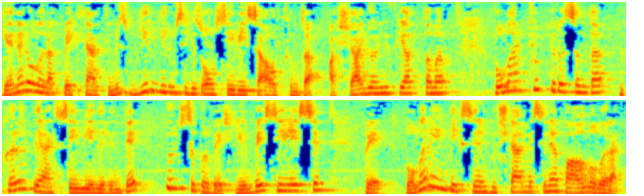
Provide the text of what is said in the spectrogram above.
genel olarak beklentimiz 1.28.10 seviyesi altında aşağı yönlü fiyatlama, dolar Türk lirasında yukarı direnç seviyelerinde 3.05.25 seviyesi ve dolar endeksinin güçlenmesine bağlı olarak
